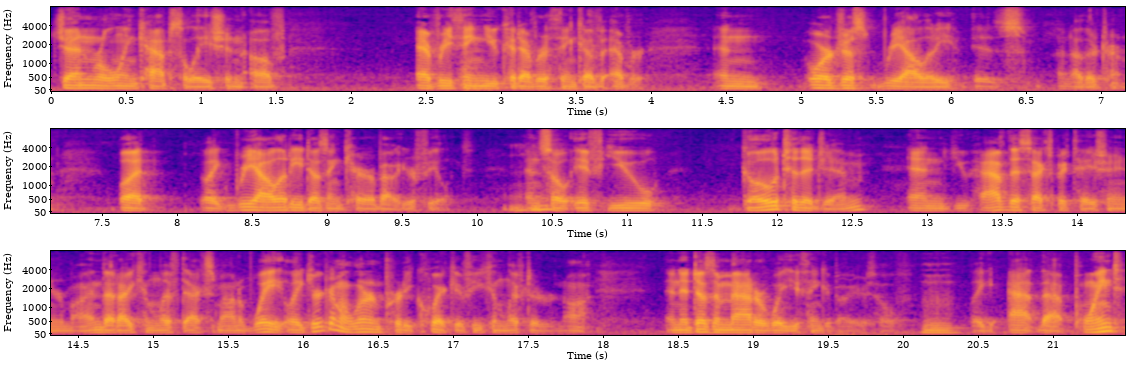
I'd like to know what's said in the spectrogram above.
general encapsulation of everything you could ever think of ever, and or just reality is another term, but like reality doesn't care about your feelings, and mm-hmm. so if you go to the gym and you have this expectation in your mind that I can lift X amount of weight, like you're going to learn pretty quick if you can lift it or not and it doesn't matter what you think about yourself. Hmm. Like at that point,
